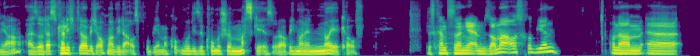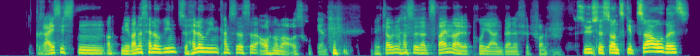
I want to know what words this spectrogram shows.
Ja, also das würde ich, glaube ich, auch mal wieder ausprobieren. Mal gucken, wo diese komische Maske ist oder ob ich mal eine neue kaufe. Das kannst du dann ja im Sommer ausprobieren. Und am äh, 30. Nee, wann ist Halloween? Zu Halloween kannst du das dann auch nochmal ausprobieren. ich glaube, dann hast du da zweimal pro Jahr einen Benefit von. Süßes, sonst gibt's Saures.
